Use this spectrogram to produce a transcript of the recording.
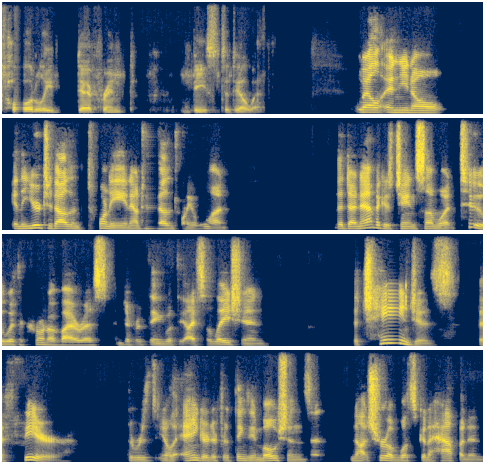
totally different beast to deal with. Well, and you know, in the year 2020 and now 2021, the dynamic has changed somewhat too with the coronavirus and different things with the isolation the changes the fear the you know the anger different things emotions and not sure of what's going to happen and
